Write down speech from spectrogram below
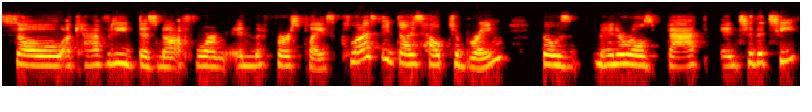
So a cavity does not form in the first place. Plus, it does help to bring those minerals back into the teeth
